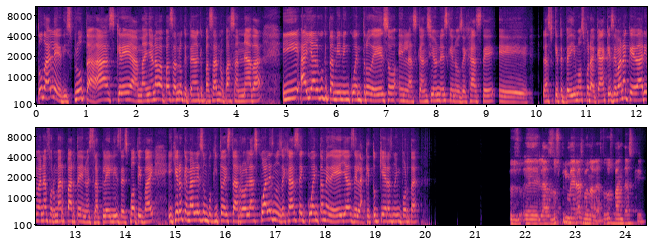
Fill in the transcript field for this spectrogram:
tú dale, disfruta, haz, crea, mañana va a pasar lo que tenga que pasar, no pasa nada. Y hay algo que también encuentro de eso en las canciones que nos dejaste. Eh, las que te pedimos por acá, que se van a quedar y van a formar parte de nuestra playlist de Spotify. Y quiero que me hables un poquito de estas rolas. ¿Cuáles nos dejaste? Cuéntame de ellas, de la que tú quieras, no importa. Pues eh, las dos primeras, bueno, las dos bandas que,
